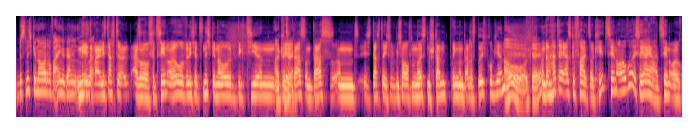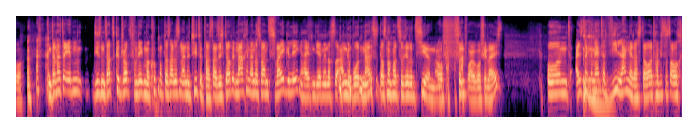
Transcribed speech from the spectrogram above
bist nicht genauer drauf eingegangen. Nee, weil ich dachte, also für 10 Euro will ich jetzt nicht genau diktieren, Okay. bitte das und das. Und ich dachte, ich will mich mal auf den neuesten Stand bringen und alles durchprobieren. Oh, okay. Und dann hat er erst gefragt, so, okay, 10 Euro? Ich so, ja, ja, 10 Euro. und dann hat er eben diesen Satz gedroppt, von wegen mal gucken, ob das alles in eine Tüte passt. Also ich glaube im Nachhinein, das waren zwei Gelegenheiten, die er mir noch so angeboten hat, das nochmal zu reduzieren auf 5 Euro vielleicht. Und als ich dann gemerkt habe, wie lange das dauert, habe ich das auch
